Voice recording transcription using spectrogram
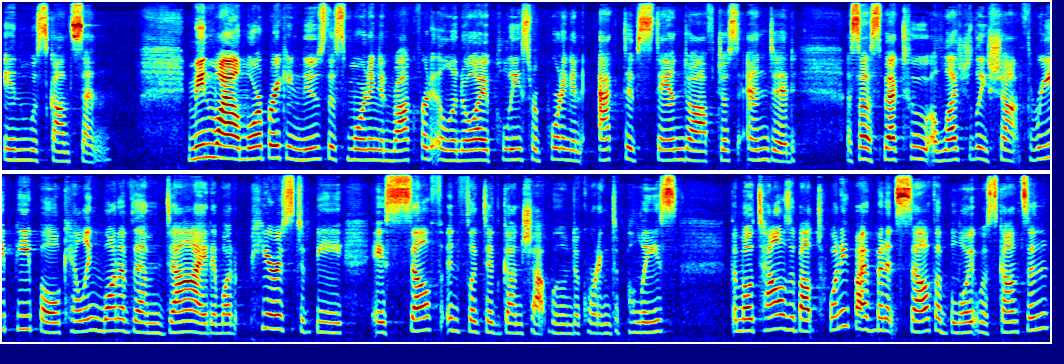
in Wisconsin. Meanwhile, more breaking news this morning in Rockford, Illinois. Police reporting an active standoff just ended. A suspect who allegedly shot three people, killing one of them, died in what appears to be a self-inflicted gunshot wound, according to police. The motel is about 25 minutes south of Beloit, Wisconsin.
